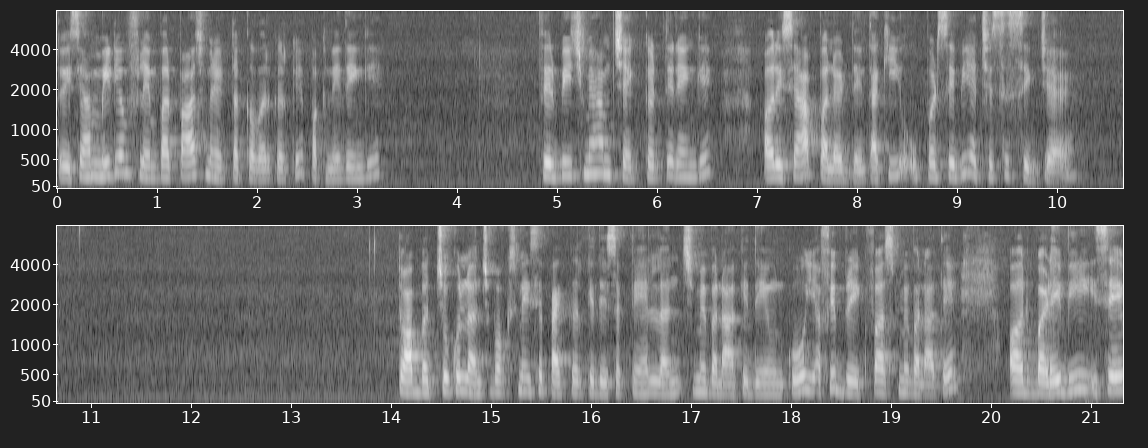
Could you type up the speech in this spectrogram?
तो इसे हम मीडियम फ्लेम पर पाँच मिनट तक कवर करके पकने देंगे। फिर बीच में हम चेक करते रहेंगे और इसे आप पलट दें ताकि ये ऊपर से भी अच्छे से सिक जाए। तो आप बच्चों को लंच बॉक्स में इसे पैक करके दे सकते हैं। लंच में बना के दें उनको या फिर ब्रेकफास्ट में बना दें और बड़े भी इसे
